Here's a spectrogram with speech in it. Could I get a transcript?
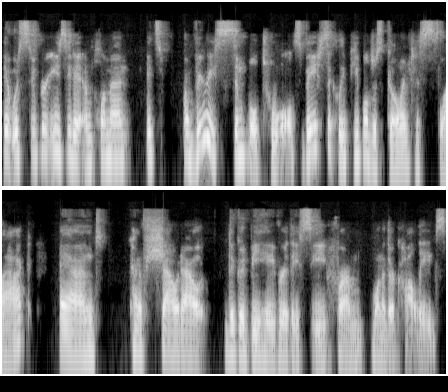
It was super easy to implement. It's a very simple tool. It's basically people just go into Slack and kind of shout out the good behavior they see from one of their colleagues.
